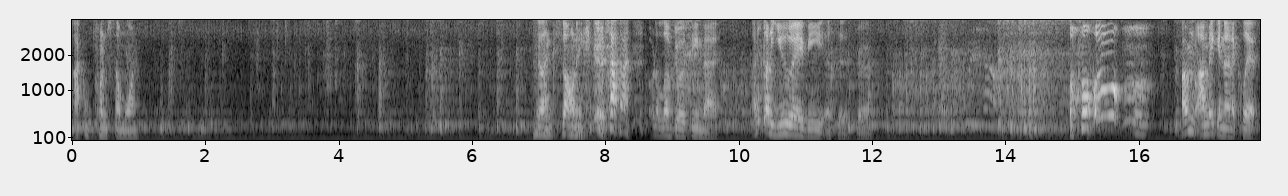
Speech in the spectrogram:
I could punch someone. like Sonic. I would have loved to have seen that. I just got a UAV assist, bro. Oh! I'm, I'm making that a clip.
